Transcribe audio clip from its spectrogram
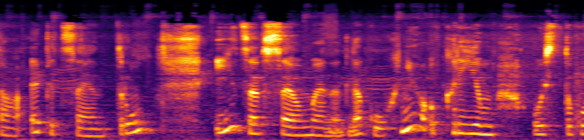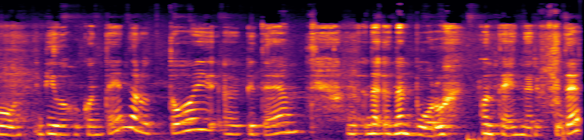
та епіцентру. І це все у мене для кухні. Окрім ось такого білого контейнеру, той е, піде набору контейнерів піде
